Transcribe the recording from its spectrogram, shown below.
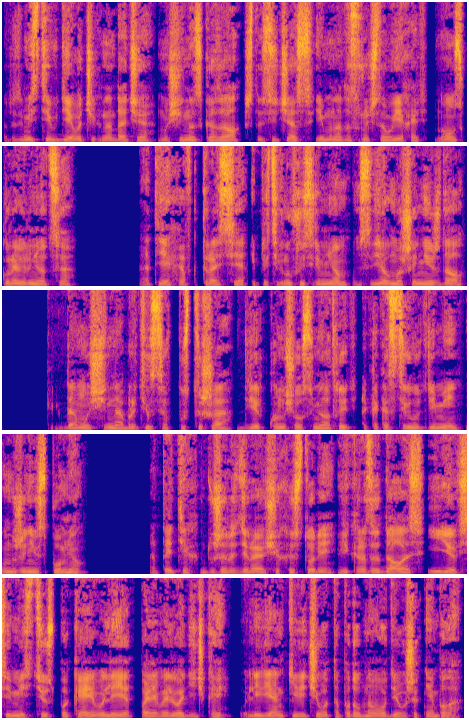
Разместив девочек на даче, мужчина сказал, что сейчас ему надо срочно уехать, но он скоро вернется. Отъехав к трассе и пристегнувшись ремнем, он сидел в машине и ждал. Когда мужчина обратился в пустыша, дверку он еще сумел открыть, а как отстегнуть ремень, он уже не вспомнил. От этих душераздирающих историй Вика разрыдалась, и ее все вместе успокаивали и отпаливали водичкой. Валерьянки или чего-то подобного у девушек не было.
